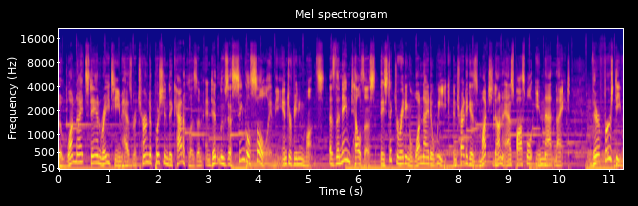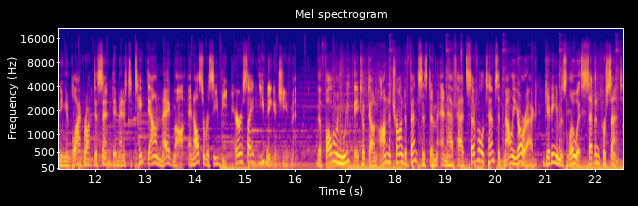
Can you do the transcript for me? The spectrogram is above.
The One Night Stand raid team has returned to push into Cataclysm and didn't lose a single soul in the intervening months. As the name tells us, they stick to raiding one night a week and try to get as much done as possible in that night. Their first evening in Blackrock Descent, they managed to take down Magmaw and also receive the Parasite Evening achievement. The following week, they took down Omnitron Defense System and have had several attempts at Maloriak, getting him as low as 7%.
